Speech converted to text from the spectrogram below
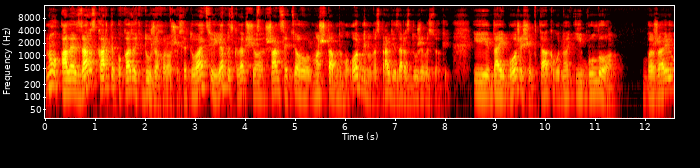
Ну, але зараз карти показують дуже хорошу ситуацію. Я би сказав, що шанси цього масштабного обміну насправді зараз дуже високі. І дай Боже, щоб так воно і було. Бажаю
